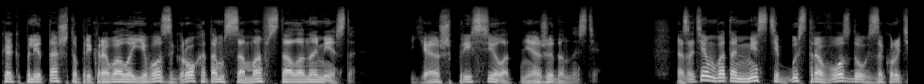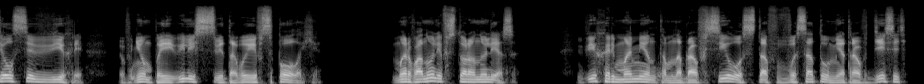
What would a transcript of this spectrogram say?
как плита, что прикрывала его, с грохотом сама встала на место. Я аж присел от неожиданности. А затем в этом месте быстро воздух закрутился в вихре, в нем появились световые всполохи. Мы рванули в сторону леса. Вихрь, моментом набрав силу, став в высоту метров 10,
